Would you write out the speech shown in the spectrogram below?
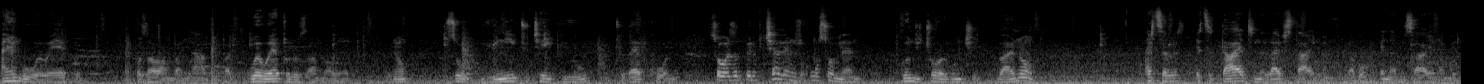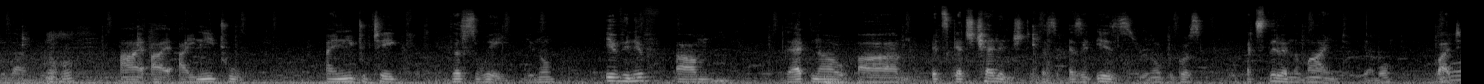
ayinguwe wedwa ozawuhamba nabo but we wedwa lozahamba wedwa you know? So you need to take you to that corner. So it's a bit of challenge also man. Kunditshoyo kumjit but i know it's a, it's a diet and a lifestyle man. Yabo enamisayo enambelelayo you know? Mhm. I, I i need to i need to take this way you know even if um that now um it gets challenged as, as it is you know because it's still in the mind yabo but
